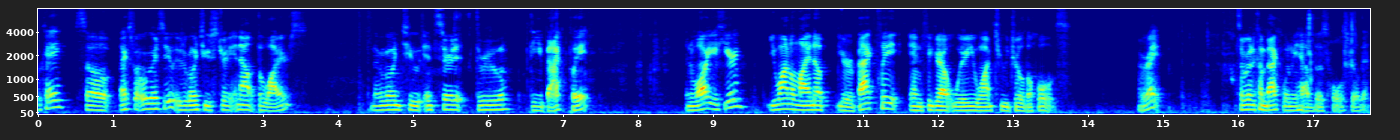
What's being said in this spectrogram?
Okay, so next what we're going to do is we're going to straighten out the wires. And then we're going to insert it through the back plate. And while you're here, you want to line up your back plate and figure out where you want to drill the holes. All right, so we're going to come back when we have those holes drilled in.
